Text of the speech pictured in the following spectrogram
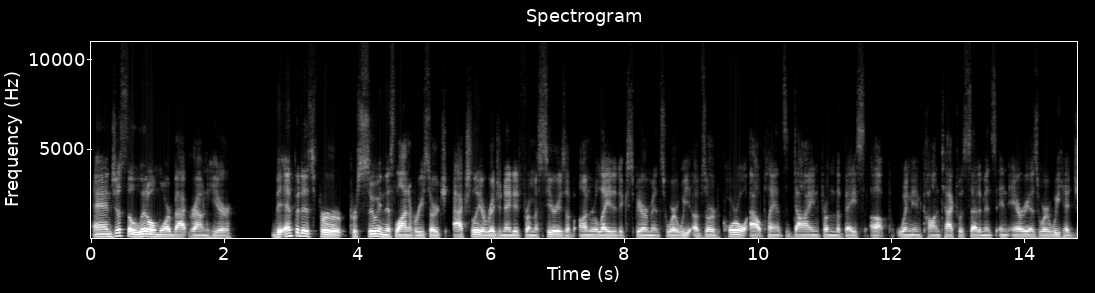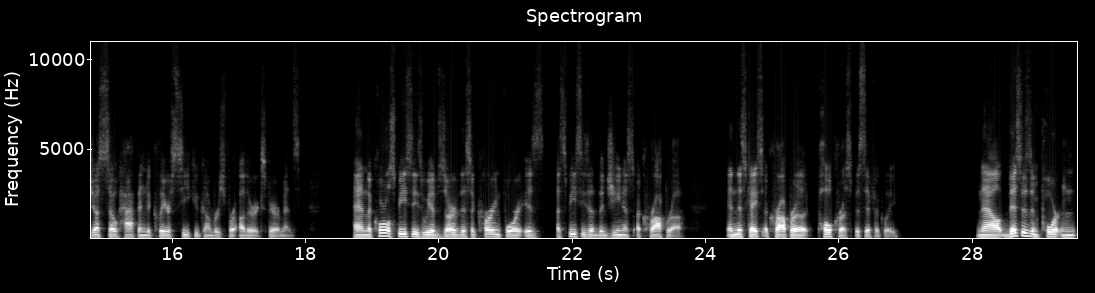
And just a little more background here. The impetus for pursuing this line of research actually originated from a series of unrelated experiments where we observed coral outplants dying from the base up when in contact with sediments in areas where we had just so happened to clear sea cucumbers for other experiments. And the coral species we observed this occurring for is a species of the genus Acropora, in this case, Acropora pulchra specifically. Now, this is important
